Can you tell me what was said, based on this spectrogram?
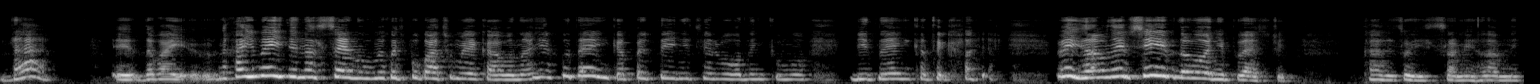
Да. Е, Давай, нехай вийде на сцену, ми хоч побачимо, яка вона. Є худенька, пальтині червоненькому, бідненька така. Вийде, а вони всі в долоні плещуть. Каже той самий главний,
